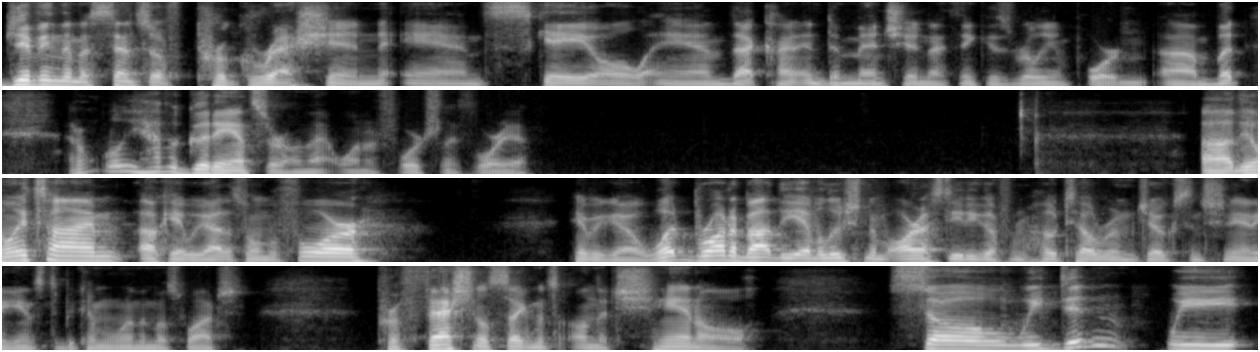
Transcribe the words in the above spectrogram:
giving them a sense of progression and scale and that kind of and dimension, I think is really important. Um, but I don't really have a good answer on that one, unfortunately, for you. Uh, the only time, okay, we got this one before. Here we go. What brought about the evolution of RSD to go from hotel room jokes and shenanigans to becoming one of the most watched professional segments on the channel? So we didn't, we,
